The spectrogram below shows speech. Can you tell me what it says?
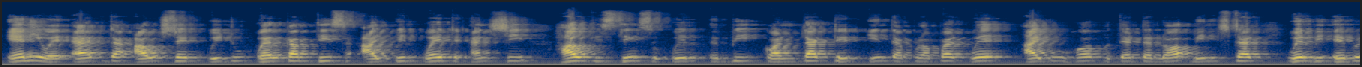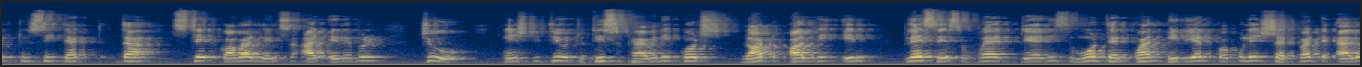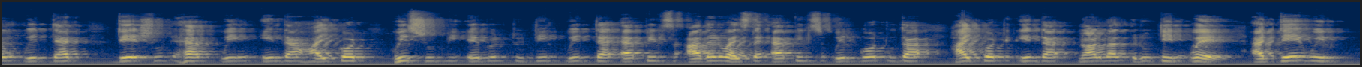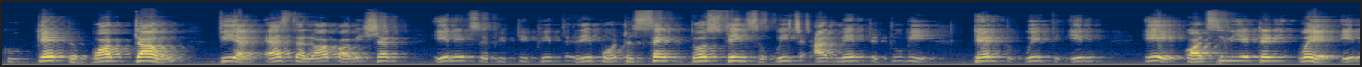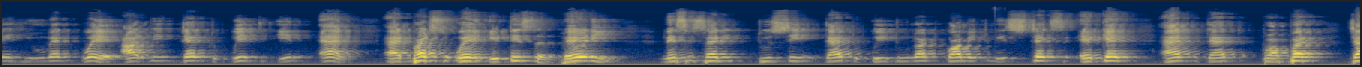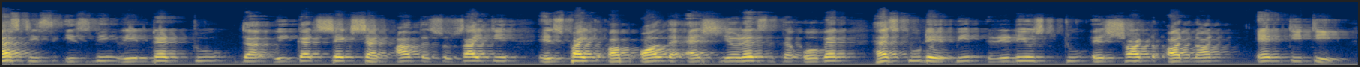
Anyway, at the outset, we do welcome this. I will wait and see how these things will be conducted in the proper way. I do hope that the law minister will be able to see that the state governments are able to institute these family courts not only in places where there is more than 1 million population, but along with that, they should have wing in the High Court which should be able to deal with the appeals. Otherwise, the appeals will go to the High Court in the normal routine way and they will get bogged down there as the Law Commission in its 55th report said those things which are meant to be dealt with in a conciliatory way, in a human way, are being dealt with in an adverse way. It is very necessary to see that we do not commit mistakes again and that proper justice is being rendered to the weaker section of the society in spite of all the assurance the woman has today been reduced to a short or non-entity.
